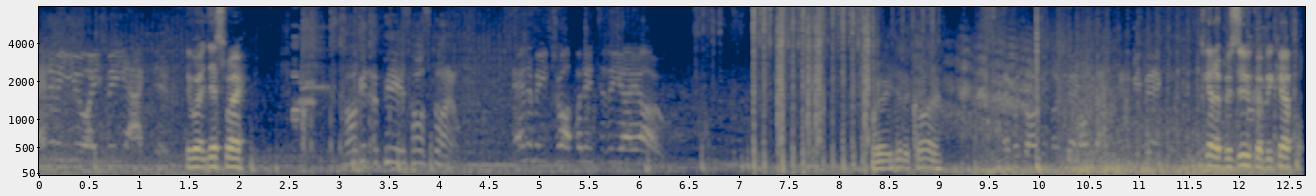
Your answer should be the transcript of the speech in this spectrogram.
Enemy UAV active. He went this way. Target appears hostile. Enemy dropping into the AO. Where he's in the car. Ever target location. Contact. Enemy vehicle. He's got a bazooka. Be careful.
